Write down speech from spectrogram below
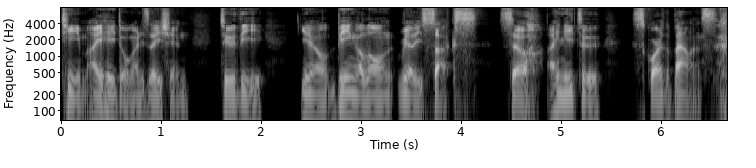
team, I hate organization. To the you know being alone really sucks. So I need to score the balance.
